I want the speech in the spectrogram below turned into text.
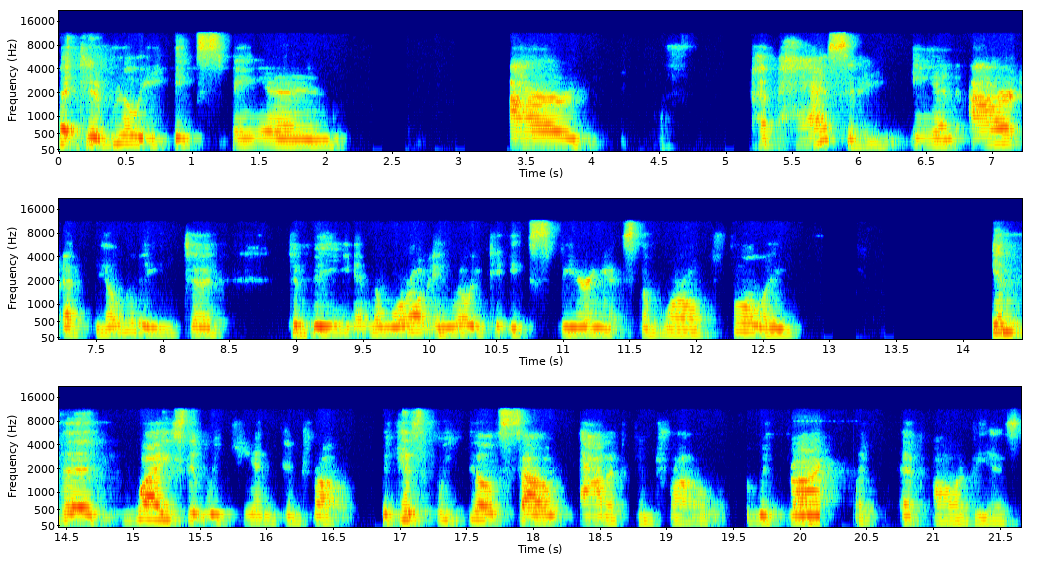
but to really expand our capacity and our ability to, to be in the world and really to experience the world fully in the ways that we can control, because we feel so out of control with Right. of, of all of this.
